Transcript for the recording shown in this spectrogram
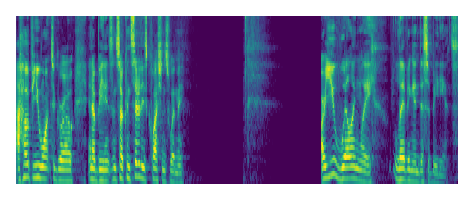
I hope you want to grow in obedience. And so consider these questions with me. Are you willingly living in disobedience?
